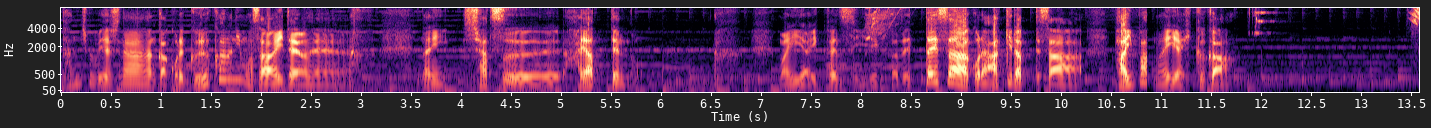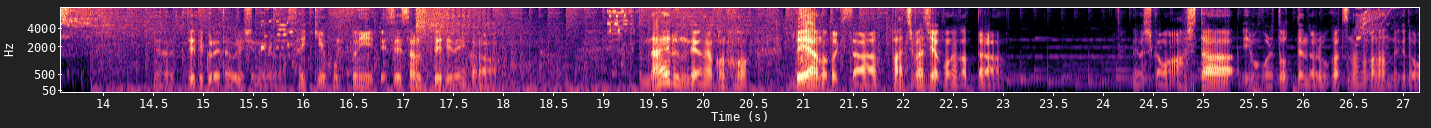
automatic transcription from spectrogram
誕生日だしな。なんかこれグルカルにもさ、いたよね。何？シャツ流行ってんの？まあいいや、一回ずつ引いていくか。絶対さ、これ、アキラってさ、パイパン？まあいいや、引くか。いや、出てくれたら嬉しいんだけどな。最近本当に SSR 出てねえから、なえるんだよな、このレアの時さ、バチバチは来なかったら。でもしかも明日、今これ撮ってんのは6月7日なんだけど、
